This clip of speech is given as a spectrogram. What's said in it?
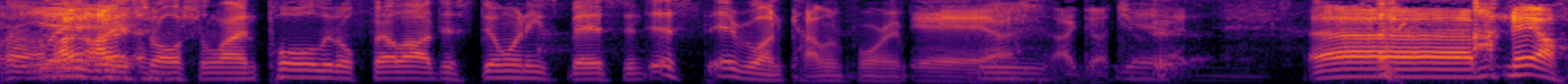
Yeah. leave I- I- Reece Walsh alone. Poor little fella, just doing his best, and just everyone coming for him. Yeah, I, I got you. mate. Um, now,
